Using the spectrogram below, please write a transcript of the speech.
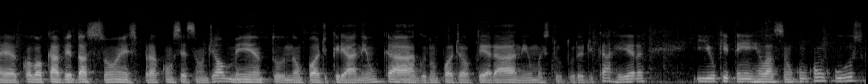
é, colocar vedações para concessão de aumento, não pode criar nenhum cargo, não pode alterar nenhuma estrutura de carreira. E o que tem em relação com concurso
